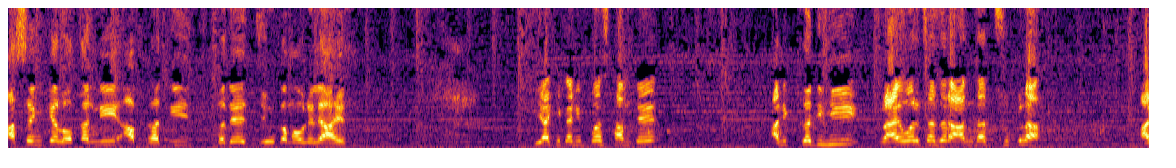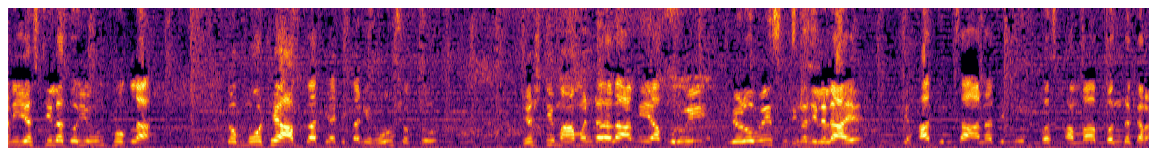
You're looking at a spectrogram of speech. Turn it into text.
असंख्य लोकांनी अपघातीमध्ये जीव गमावलेले आहेत. या ठिकाणी बस थांबते. आणि कधीही ड्रायव्हरचा जर अंदाज चुकला आणि एस टीला तो येऊन ठोकला तर मोठे अपघात या ठिकाणी होऊ शकतो. एस टी महामंडळाला आम्ही यापूर्वी वेळोवेळी सूचना दिलेल्या आहे की हा तुमचा अनाधिकृत बस थांबा बंद करा.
